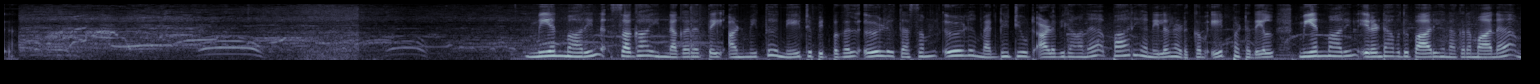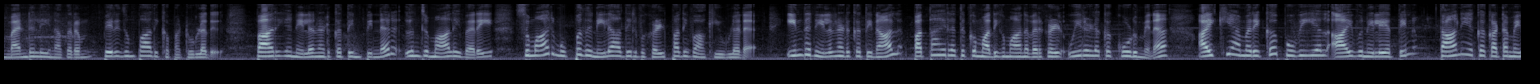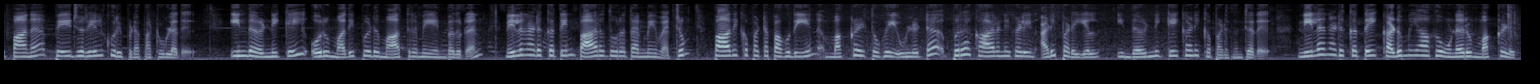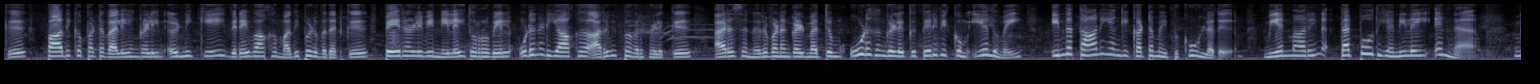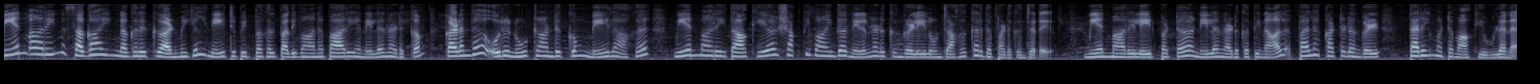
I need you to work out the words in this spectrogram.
மியன்மாரின் சகாயின் நகரத்தை அண்மித்து நேற்று பிற்பகல் ஏழு தசம் ஏழு மேக்னிடியூட் அளவிலான பாரிய நிலநடுக்கம் ஏற்பட்டதில் மியன்மாரின் இரண்டாவது பாரிய நகரமான மண்டலே நகரம் பெரிதும் பாதிக்கப்பட்டுள்ளது. பாரிய நிலநடுக்கத்தின் பின்னர் இன்று மாலை வரை சுமார் முப்பது நில அதிர்வுகள் பதிவாகியுள்ளன. இந்த நிலநடுக்கத்தினால் பத்தாயிரத்துக்கும் அதிகமானவர்கள் உயிரிழக்கக்கூடும் என ஐக்கிய அமெரிக்க புவியியல் ஆய்வு நிலையத்தின் தானியக்க கட்டமைப்பான பேஜரில் குறிப்பிடப்பட்டுள்ளது. இந்த எண்ணிக்கை ஒரு மதிப்பீடு மாத்திரமே என்பதுடன் நிலநடுக்கத்தின் பாரதூரத்தன்மை மற்றும் பாதிக்கப்பட்ட பகுதியின் மக்கள் தொகை உள்ளிட்ட பிற காரணிகளின் அடிப்படையில் இந்த எண்ணிக்கை கணிக்கப்படுகின்றது. நிலநடுக்கத்தை கடுமையாக உணரும் மக்களுக்கு பாதிக்கப்பட்ட வலயங்களின் எண்ணிக்கையை விரைவாக மதிப்பிடுவதற்கு பேரழிவின் நிலை தொடர்பில் உடனடியாக அறிவிப்பவர்களுக்கு அரச நிறுவனங்கள் மற்றும் ஊடகங்களுக்கு தெரிவிக்கும் இயலுமை இந்த தானியங்கி கட்டமைப்புக்கு உள்ளது. மியன்மாரின் தற்போதைய நிலை என்ன? மியன்மாரின் சகாயிங் நகருக்கு அண்மையில் நேற்று பிற்பகல் பதிவான பாரிய நிலநடுக்கம் கடந்த ஒரு நூற்றாண்டுக்கும் மேலாக மியன்மாரை தாக்கிய சக்தி வாய்ந்த நிலநடுக்கங்களில் ஒன்றாக கருதப்படுகின்றது. மியன்மாரில் ஏற்பட்ட நிலநடுக்கத்தினால் பல கட்டடங்கள் தரைமட்டமாகியுள்ளன.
